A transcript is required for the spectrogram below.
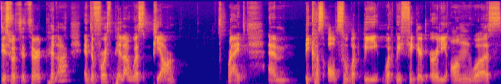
This was the third pillar. And the fourth pillar was PR, right? Um, because also what we what we figured early on was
